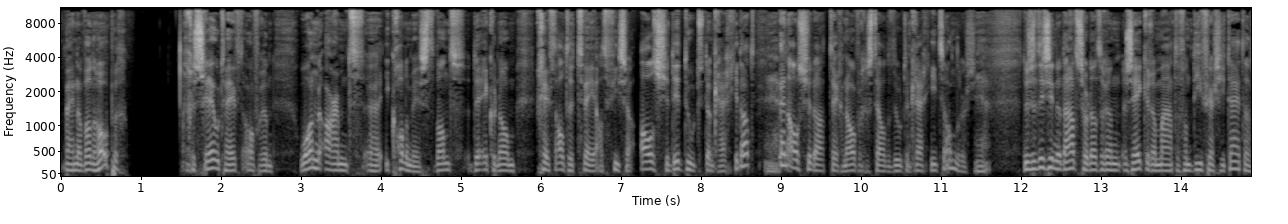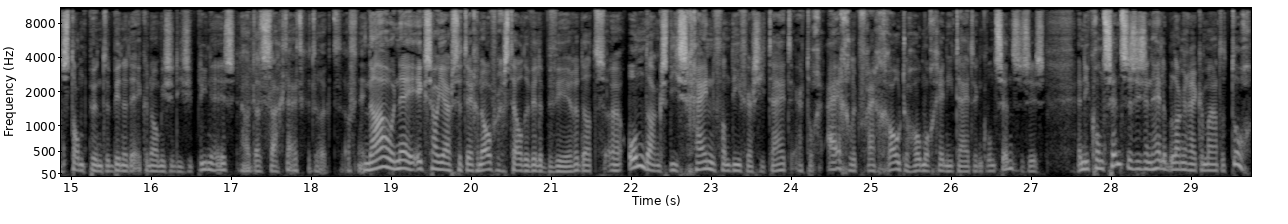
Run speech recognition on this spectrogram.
bijna wanhopig geschreeuwd heeft over een one-armed uh, economist. Want de econoom geeft altijd twee adviezen. Als je dit doet, dan krijg je dat. Ja. En als je dat tegenovergestelde doet, dan krijg je iets anders. Ja. Dus het is inderdaad zo dat er een zekere mate van diversiteit aan standpunten binnen de economische discipline is. Nou, dat is zacht uitgedrukt, of niet? Nou, nee, ik zou juist het tegenovergestelde willen beweren. Dat uh, ondanks die schijn van diversiteit er toch eigenlijk vrij grote homogeniteit en consensus is. En die consensus is in hele belangrijke mate toch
